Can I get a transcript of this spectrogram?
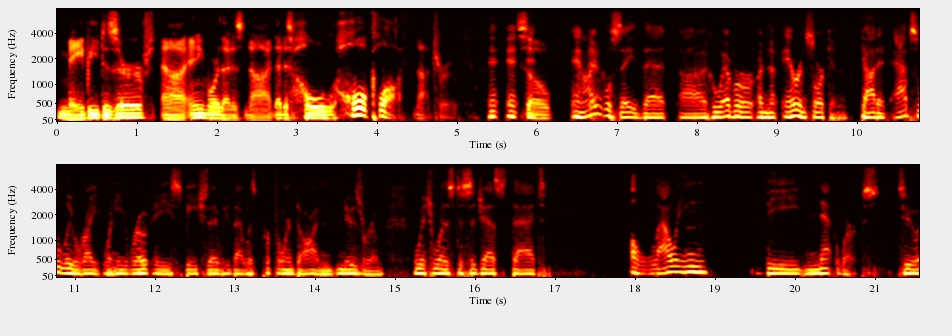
maybe deserved. Uh, anymore, that is not. That is whole whole cloth not true. And, and, so and I will say that uh, whoever uh, Aaron Sorkin got it absolutely right when he wrote a speech that we, that was performed on Newsroom, which was to suggest that allowing the networks to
